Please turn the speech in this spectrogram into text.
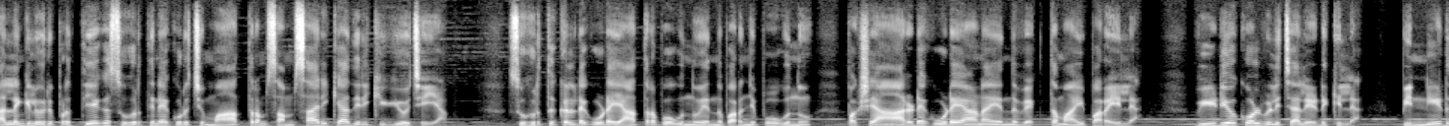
അല്ലെങ്കിൽ ഒരു പ്രത്യേക സുഹൃത്തിനെക്കുറിച്ച് മാത്രം സംസാരിക്കാതിരിക്കുകയോ ചെയ്യാം. സുഹൃത്തുക്കളുടെ കൂടെ യാത്ര പോകുന്നു എന്ന് പറഞ്ഞു പോകുന്നു. പക്ഷെ ആരുടെ കൂടെയാണ് എന്ന് വ്യക്തമായി പറയില്ല. വീഡിയോ കോൾ വിളിച്ചാൽ എടുക്കില്ല. പിന്നീട്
